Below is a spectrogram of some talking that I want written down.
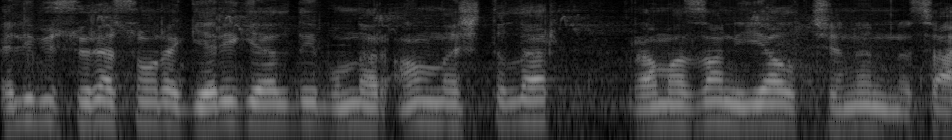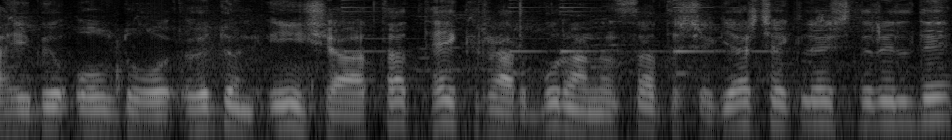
Belli bir süre sonra geri geldi. Bunlar anlaştılar. Ramazan Yalçın'ın sahibi olduğu Ödün İnşaat'a tekrar buranın satışı gerçekleştirildi.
